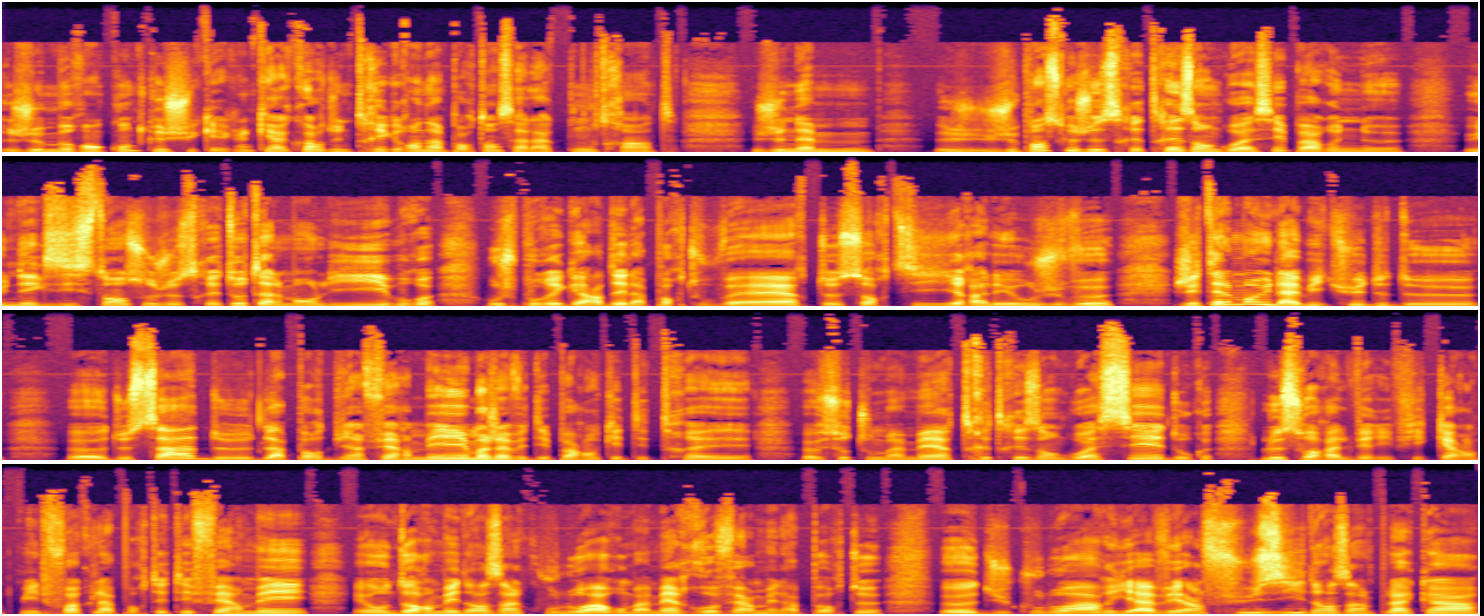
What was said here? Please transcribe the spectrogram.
je me rends compte que je suis quelqu'un qui accorde une très grande importance à la contrainte. Je n'aime je pense que je serais très angoissée par une, une existence où je serais totalement libre, où je pourrais garder la porte ouverte, sortir, aller où je veux. J'ai tellement eu l'habitude de, euh, de ça, de, la porte bien fermée. J'avais des parents qui étaient très, euh, surtout ma mère, très très angoissée. Donc le soir, elle vérifiait 40 000 fois que la porte était fermée et on dormait dans un couloir où ma mère refermait la porte euh, du couloir. Il y avait un fusil dans un placard.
